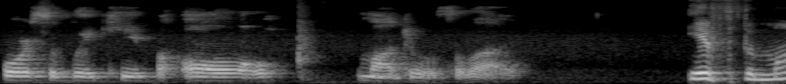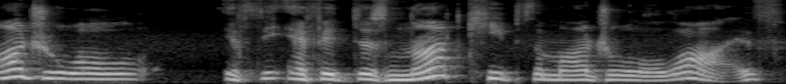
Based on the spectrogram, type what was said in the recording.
forcibly keep all modules alive. If the module, if, the, if it does not keep the module alive,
